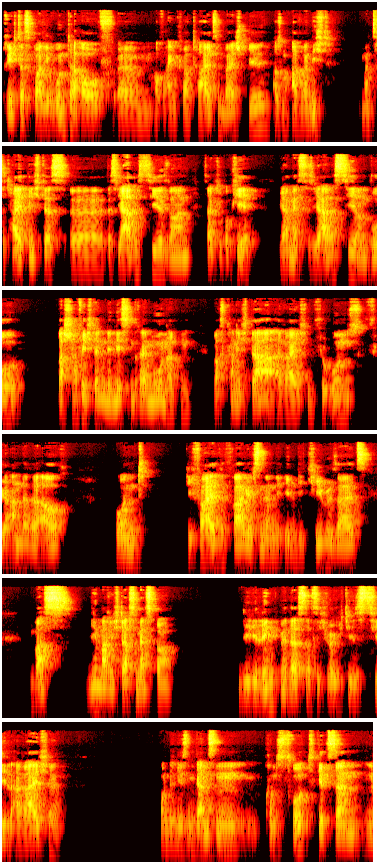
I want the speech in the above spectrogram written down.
bricht das quasi runter auf, ähm, auf ein Quartal zum Beispiel, also aber nicht, man zerteilt nicht das, äh, das Jahresziel, sondern sagt, okay, wir haben jetzt das Jahresziel und wo, was schaffe ich denn in den nächsten drei Monaten? Was kann ich da erreichen? Für uns, für andere auch. Und die zweite Frage, das sind dann eben die Key Results. Was, wie mache ich das messbar? wie gelingt mir das, dass ich wirklich dieses Ziel erreiche? Und in diesem ganzen Konstrukt gibt es dann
